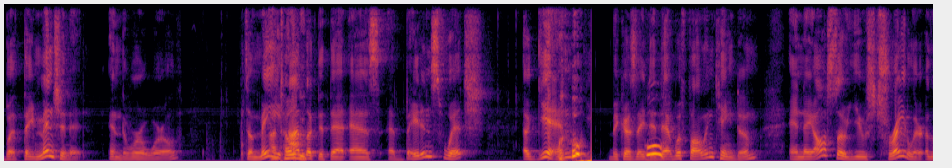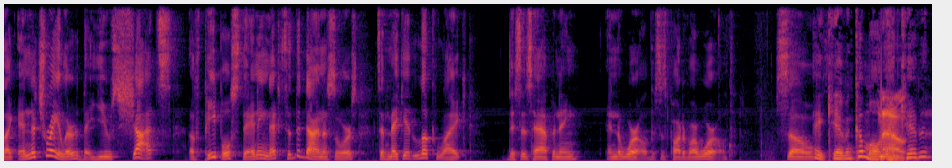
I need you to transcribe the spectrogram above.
but they mention it in the real world. To me, I, you. looked at that as a bait and switch again because they did that with Fallen Kingdom. And they also used trailer, like in the trailer, they used shots of people standing next to the dinosaurs to make it look like this is happening in the world. This is part of our world. So Hey, Kevin, come on now, Now- Kevin.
